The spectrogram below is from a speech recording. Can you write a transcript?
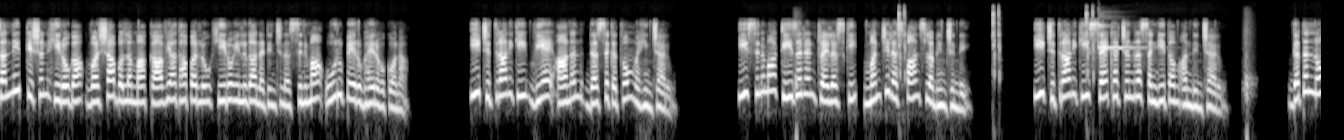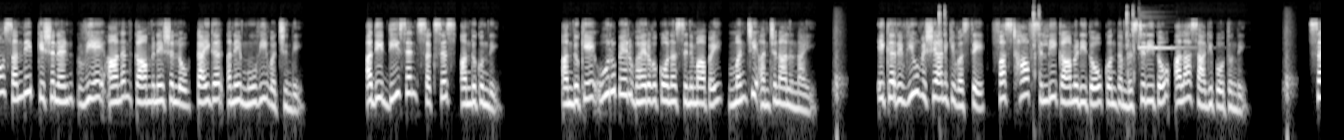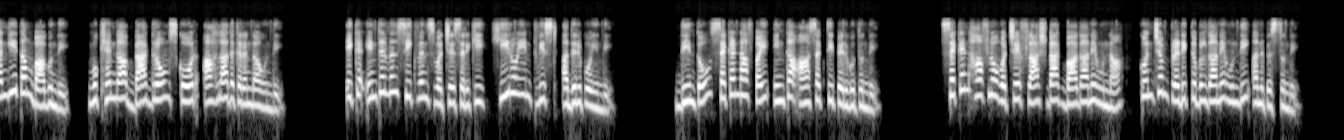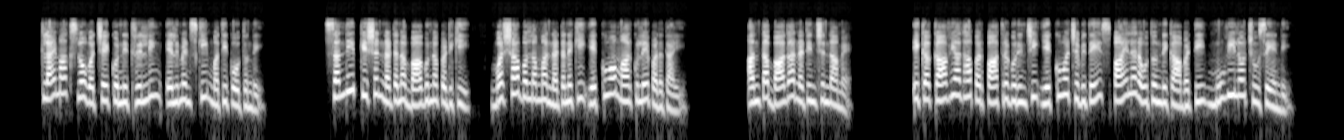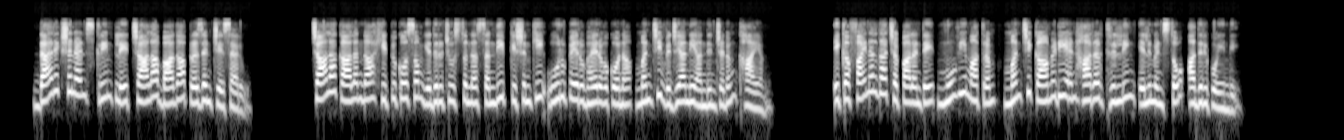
సందీప్ కిషన్ హీరోగా వర్షా బొల్లమ్మ కావ్యాధాపర్లు హీరోయిన్లుగా నటించిన సినిమా ఊరు పేరు భైరవకోన. ఈ చిత్రానికి విఐ ఆనంద్ దర్శకత్వం వహించారు. ఈ సినిమా టీజర్ అండ్ ట్రైలర్స్కి మంచి రెస్పాన్స్ లభించింది. ఈ చిత్రానికి శేఖర్ చంద్ర సంగీతం అందించారు. గతంలో Sandeep Kishan and V I Anand కాంబినేషన్లో టైగర్ అనే మూవీ వచ్చింది. అది డీసెంట్ సక్సెస్ అందుకుంది. అందుకే ఊరు పేరు భైరవకోన సినిమాపై మంచి అంచనాలున్నాయి. ఇక రివ్యూ విషయానికి వస్తే ఫస్ట్ హాఫ్ సిల్లీ కామెడీతో కొంత మిస్టరీతో అలా సాగిపోతుంది. సంగీతం బాగుంది. ముఖ్యంగా బ్యాక్గ్రౌండ్ స్కోర్ ఆహ్లాదకరంగా ఉంది. ఇక ఇంటర్వెల్ సీక్వెన్స్ వచ్చేసరికి హీరోయిన్ ట్విస్ట్ అదిరిపోయింది. దీంతో సెకండ్ హాఫ్ పై ఇంకా ఆసక్తి పెరుగుతుంది. సెకండ్ హాఫ్లో వచ్చే ఫ్లాష్ బ్యాక్ బాగానే ఉన్నా కొంచెం ప్రెడిక్టబుల్గానే ఉంది అనిపిస్తుంది. క్లైమాక్స్లో వచ్చే కొన్ని థ్రిల్లింగ్ ఎలిమెంట్స్కి మతిపోతుంది. సందీప్ కిషన్ నటన బాగున్నప్పటికీ వర్షాబొల్లమ్మ నటనకి ఎక్కువ మార్కులే పడతాయి. అంత బాగా నటించిందామె. ఇక కావ్యాధాపర్ పాత్ర గురించి ఎక్కువ చెబితే స్పాయిలర్ అవుతుంది కాబట్టి మూవీలో చూసేయండి. డైరెక్షన్ అండ్ స్క్రీన్ ప్లే చాలా బాగా ప్రెజెంట్ చేశారు. చాలా కాలంగా హిట్ కోసం ఎదురుచూస్తున్న సందీప్ కిషన్కి ఊరు పేరు భైరవకోన మంచి విజయాన్ని అందించడం ఖాయం. ఇక ఫైనల్గా చెప్పాలంటే మూవీ మాత్రం మంచి కామెడీ అండ్ హారర్ థ్రిల్లింగ్ ఎలిమెంట్స్తో అదిరిపోయింది.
